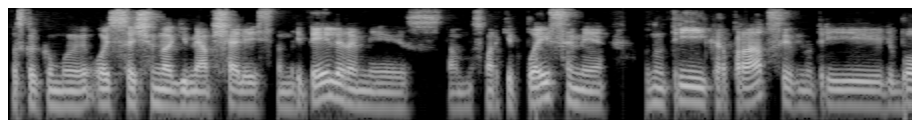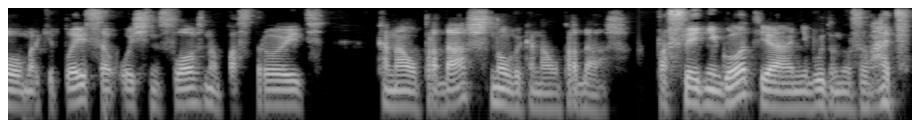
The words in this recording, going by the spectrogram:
поскольку мы очень, с очень многими общались там, ритейлерами, с, там, с маркетплейсами, внутри корпорации, внутри любого маркетплейса очень сложно построить канал продаж, новый канал продаж последний год, я не буду называть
